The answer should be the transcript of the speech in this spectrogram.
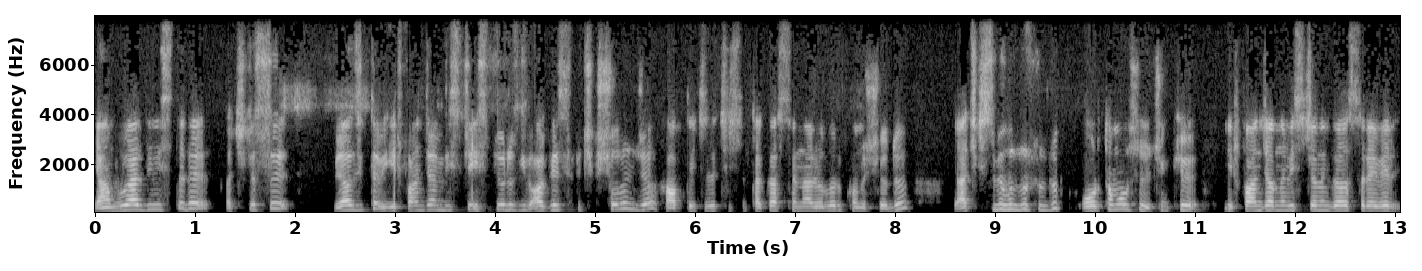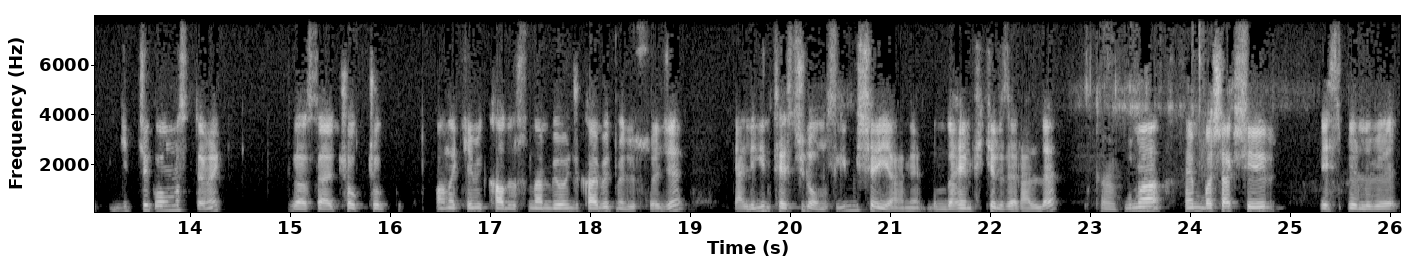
Yani bu verdiği listede açıkçası birazcık tabii İrfan Can Visca istiyoruz gibi agresif bir çıkış olunca hafta içi de çeşitli takas senaryoları konuşuyordu. Ya açıkçası bir huzursuzluk ortam oluşuyor. Çünkü İrfan Can'la Visca'nın Galatasaray'a gidecek olması demek. Galatasaray çok çok ana kemik kadrosundan bir oyuncu kaybetmediği sürece yani ligin tescil olması gibi bir şey yani. Bunda hem fikiriz herhalde. Tamam. Buna hem Başakşehir esprili bir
